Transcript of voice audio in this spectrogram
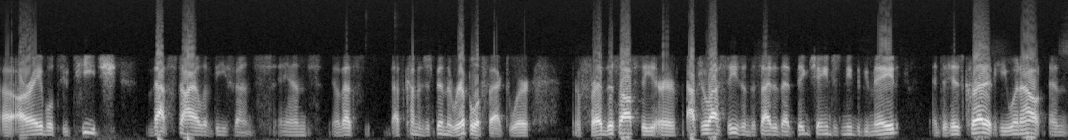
uh, are able to teach that style of defense, and you know that's that's kind of just been the ripple effect where you know, Fred this offseason or after last season decided that big changes need to be made. And to his credit, he went out and,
